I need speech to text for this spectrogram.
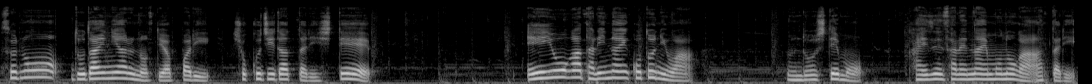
その土台にあるのってやっぱり食事だったりして栄養が足りないことには運動しても改善されないものがあったり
